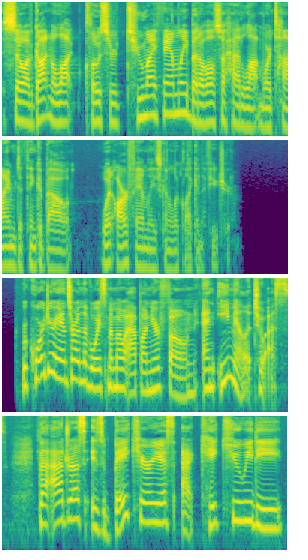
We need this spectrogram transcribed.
So I've gotten a lot closer to my family, but I've also had a lot more time to think about what our family is going to look like in the future. Record your answer on the voice memo app on your phone and email it to us. The address is baycurious at kqed.org.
